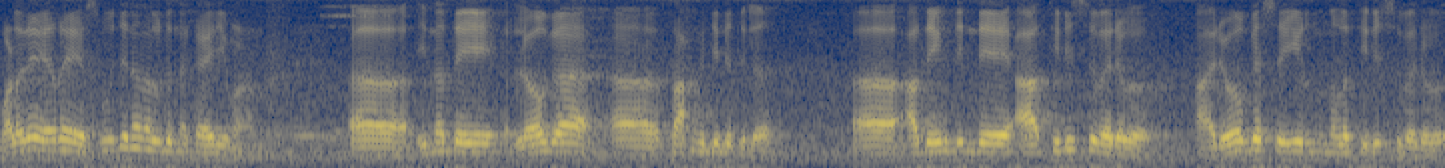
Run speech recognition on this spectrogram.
വളരെയേറെ സൂചന നൽകുന്ന കാര്യമാണ്. ഇന്നത്തെ ലോക സാഹചര്യത്തിൽ അദ്ദേഹത്തിന്റെ ആ തിരിച്ചുവരവ് ആ രോഗശൈലിയിൽ നിന്നുള്ള തിരിച്ചുവരവ്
